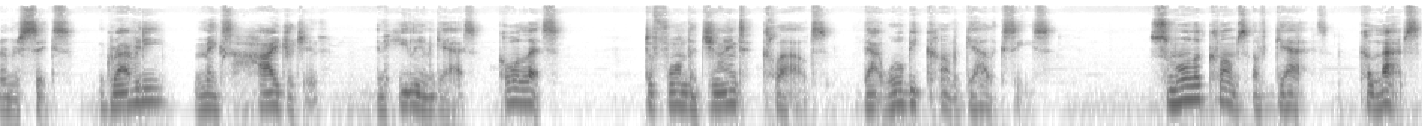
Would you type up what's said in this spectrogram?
Number six, gravity makes hydrogen and helium gas coalesce to form the giant clouds that will become galaxies. Smaller clumps of gas collapse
